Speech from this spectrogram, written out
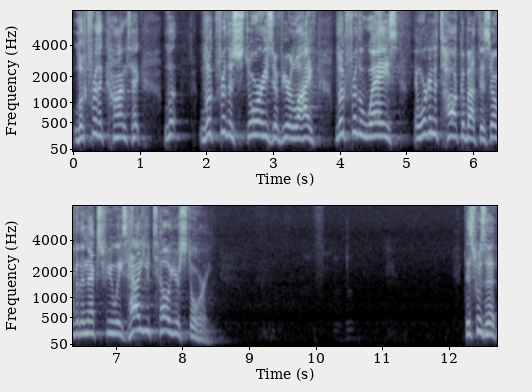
Look for the context. Look, Look for the stories of your life. Look for the ways, and we're going to talk about this over the next few weeks how you tell your story. This was a,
